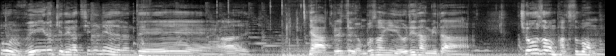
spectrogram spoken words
걸왜 이렇게 내가 티를 내야 되는데. 아. 야, 그래도 연보성이 의리납니다. 최우선, 박수범.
